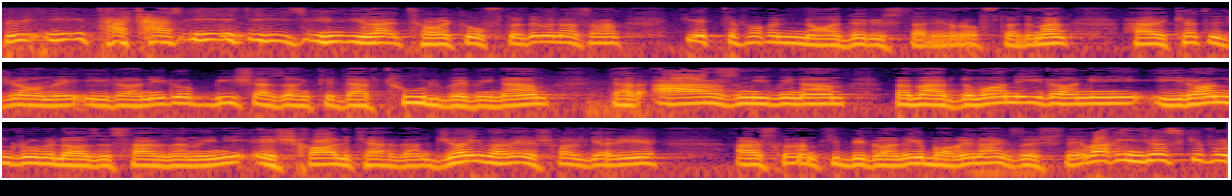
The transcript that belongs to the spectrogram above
این تکز این این, این که افتاده به نظرم یه اتفاق نادری است در ایران افتاده. من حرکت جامعه ایرانی رو بیش از آن که در طول ببینم در عرض می‌بینم و مردمان ایرانی ایران رو به لحاظ سرزمینی اشغال کردن. جایی برای اشغالگری عرض کنم که بیگانه باقی نگذاشته. وقتی اینجاست که فی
